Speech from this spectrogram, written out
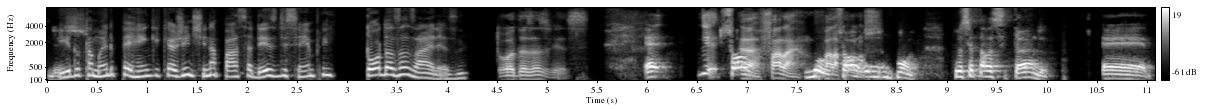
Isso. e do tamanho do perrengue que a Argentina passa desde sempre em todas as áreas. Né? Todas as vezes. É, e, só, uh, fala, bom, fala, só um ponto. Você estava citando, é,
